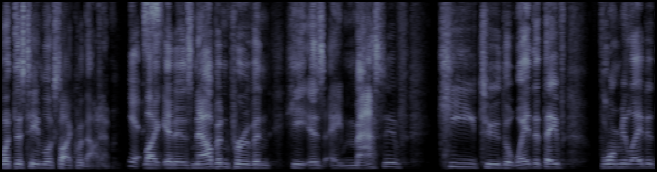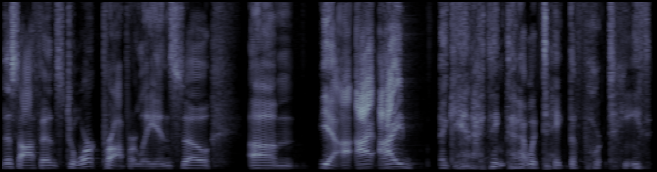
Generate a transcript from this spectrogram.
what this team looks like without him. Yes. Like it has now been proven he is a massive key to the way that they've formulated this offense to work properly. And so, um, yeah, I, I again, I think that I would take the 14th if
